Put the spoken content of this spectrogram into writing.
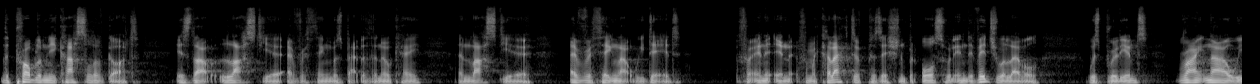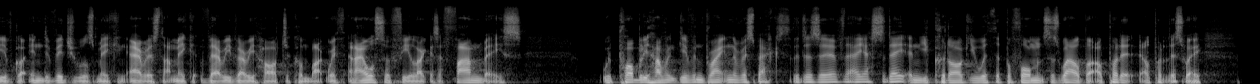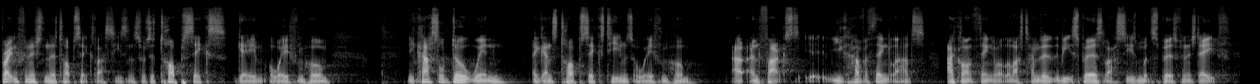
The problem Newcastle have got is that last year everything was better than okay. And last year, everything that we did in, in, from a collective position, but also an individual level, was brilliant. Right now, we've got individuals making errors that make it very, very hard to come back with. And I also feel like as a fan base, we probably haven't given Brighton the respect they deserve there yesterday. And you could argue with the performance as well. But I'll put it I'll put it this way: Brighton finished in the top six last season, so it's a top six game away from home. Newcastle don't win against top six teams away from home. Uh, In fact, you have a think, lads. I can't think about the last time they beat Spurs last season, but the Spurs finished eighth.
